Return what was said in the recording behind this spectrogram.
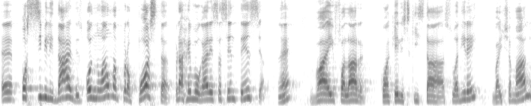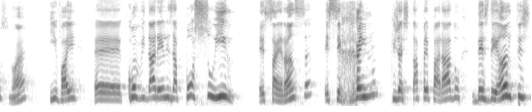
é, possibilidades ou não há uma proposta para revogar essa sentença. Né? Vai falar com aqueles que está à sua direita, vai chamá-los, não é? E vai é, convidar eles a possuir essa herança, esse reino que já está preparado desde antes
